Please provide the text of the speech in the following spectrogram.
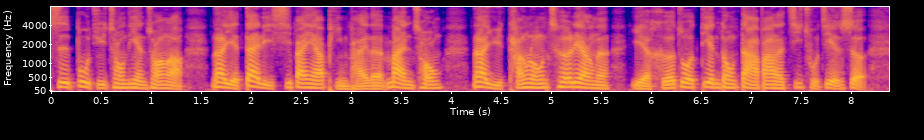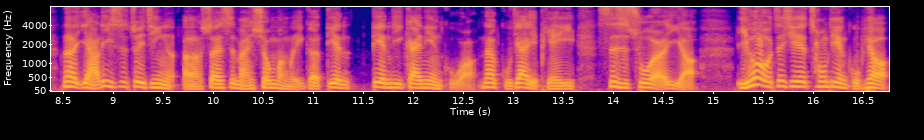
是布局充电桩啊，那也代理西班牙品牌的慢充，那与唐荣车辆呢也合作电动大巴的基础建设。那雅力是最近呃算是蛮凶猛的一个电电力概念股哦，那股价也便宜四十出而已啊。以后这些充电股票，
